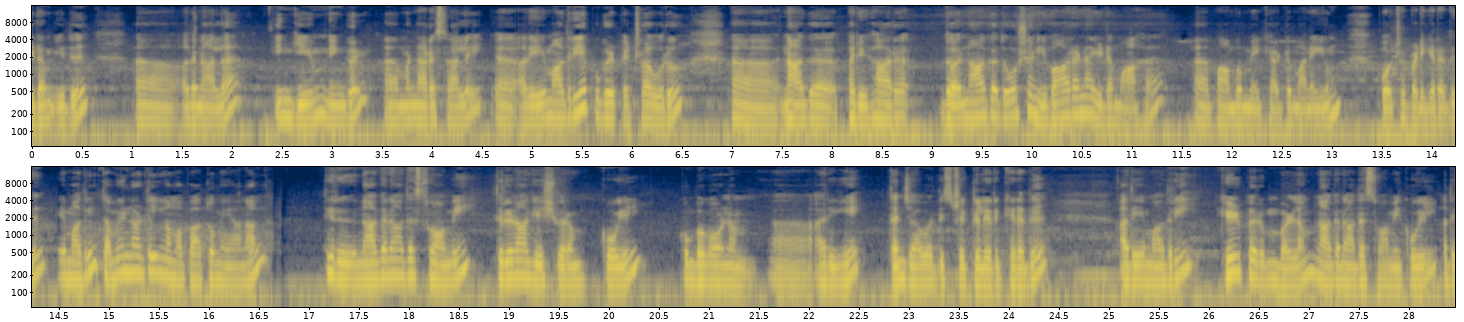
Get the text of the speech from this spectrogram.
இடம் இது. அதனால் இங்கேயும் நீங்கள் மன்னார சாலை அதே மாதிரியே புகழ்பெற்ற ஒரு நாக பரிகார நாகதோஷ நிவாரண இடமாக பாம்பம் மேய்க்காட்டு மனையும் போற்றப்படுகிறது. அதே மாதிரி தமிழ்நாட்டில் நம்ம பார்த்தோமே ஆனால் திரு நாகநாத சுவாமி திருநாகேஸ்வரம் கோயில் கும்பகோணம் அருகே தஞ்சாவூர் டிஸ்ட்ரிக்டில் இருக்கிறது. அதே மாதிரி கீழ்பெரும்பள்ளம் நாகநாத சுவாமி கோயில் அது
